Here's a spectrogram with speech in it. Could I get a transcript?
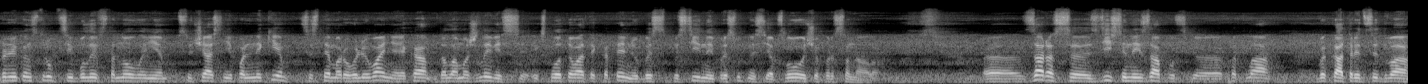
При реконструкції були встановлені сучасні пальники, система регулювання, яка дала можливість експлуатувати котельню без постійної присутності обслуговуючого персоналу. Е, Зараз е, здійснений запуск е, котла ВК-32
